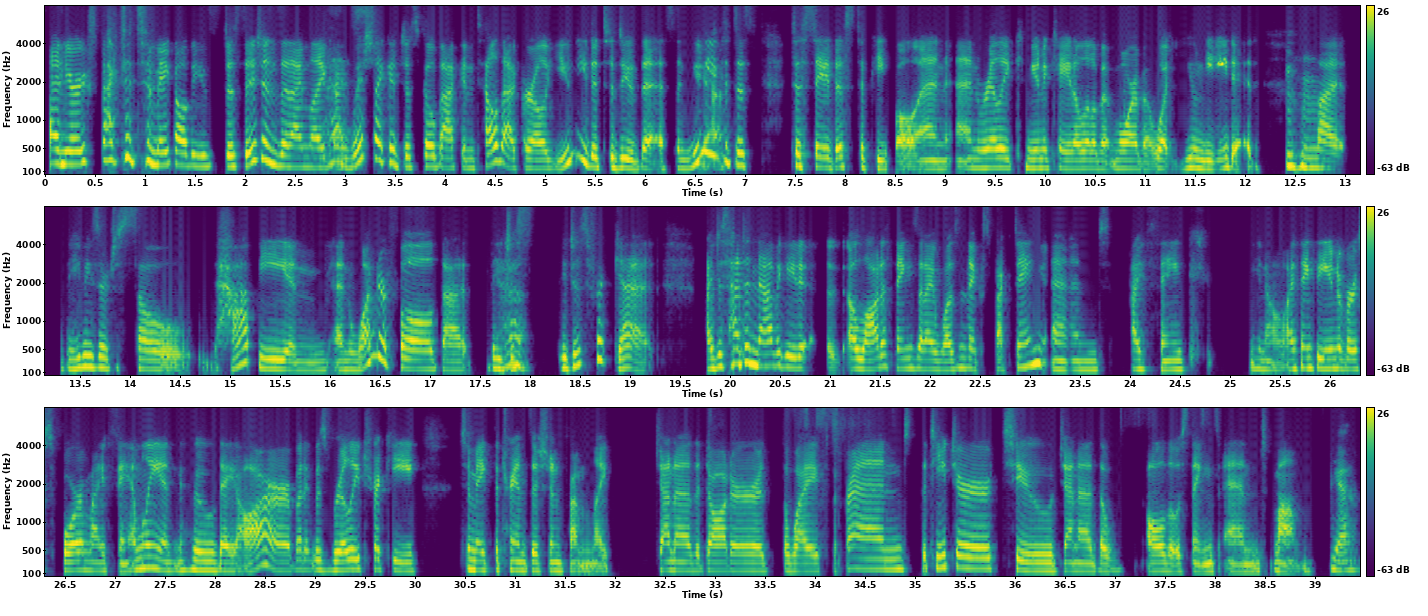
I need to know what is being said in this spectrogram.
and you're expected to make all these decisions and i'm like yes. i wish i could just go back and tell that girl you needed to do this and you yeah. needed to to say this to people and and really communicate a little bit more about what you needed mm-hmm. but babies are just so happy and and wonderful that they yeah. just they just forget i just had to navigate a lot of things that i wasn't expecting and i think you know, I thank the universe for my family and who they are, but it was really tricky to make the transition from like Jenna, the daughter, the wife, the friend, the teacher, to Jenna, the all those things, and mom. Yeah.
